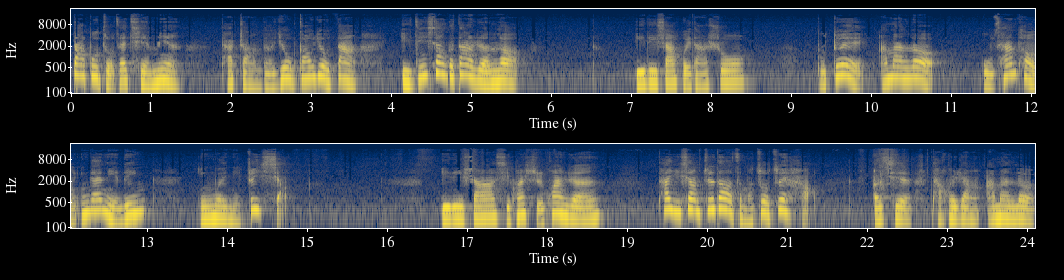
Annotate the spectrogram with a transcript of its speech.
大步走在前面。他长得又高又大。已经像个大人了。伊丽莎回答说：“不对，阿曼勒，午餐桶应该你拎，因为你最小。”伊丽莎喜欢使唤人，她一向知道怎么做最好，而且她会让阿曼勒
